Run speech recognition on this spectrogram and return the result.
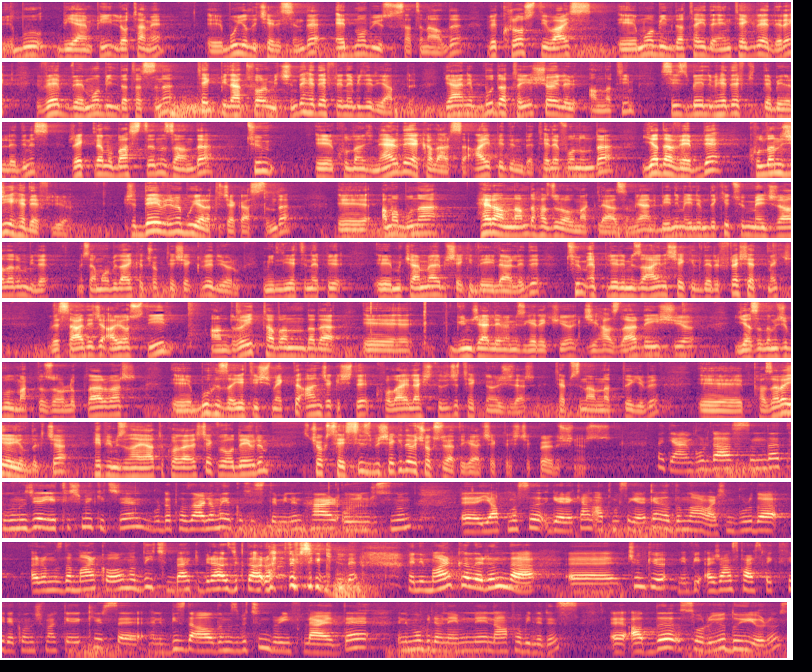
E, bu DMP, Lotame, e, bu yıl içerisinde Edmobius'u satın aldı ve cross device e, mobil datayı da entegre ederek web ve mobil datasını tek platform içinde hedeflenebilir yaptı. Yani bu datayı şöyle anlatayım. Siz belli bir hedef kitle belirlediniz. Reklamı bastığınız anda tüm kullanıcı nerede yakalarsa iPad'inde, telefonunda ya da webde kullanıcıyı hedefliyor. İşte devrimi bu yaratacak aslında. E, ama buna her anlamda hazır olmak lazım. Yani benim elimdeki tüm mecralarım bile, mesela Mobilayka çok teşekkür ediyorum. Milliyetin app'i e, mükemmel bir şekilde ilerledi. Tüm app'lerimizi aynı şekilde refresh etmek ve sadece iOS değil, Android tabanında da e, güncellememiz gerekiyor. Cihazlar değişiyor. Yazılımcı bulmakta zorluklar var. E, bu hıza yetişmekte ancak işte kolaylaştırıcı teknolojiler, Tepsin anlattığı gibi e, pazara yayıldıkça hepimizin hayatı kolaylaşacak ve o devrim çok sessiz bir şekilde ve çok süratli gerçekleşecek. Böyle düşünüyoruz. Evet yani burada aslında kullanıcıya yetişmek için burada pazarlama ekosisteminin her oyuncusunun e, yapması gereken, atması gereken adımlar var. Şimdi burada aramızda marka olmadığı için belki birazcık daha rahat bir şekilde hani markaların da çünkü hani bir ajans perspektifiyle konuşmak gerekirse hani biz de aldığımız bütün brieflerde hani mobil önemli ne yapabiliriz e, adlı soruyu duyuyoruz.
